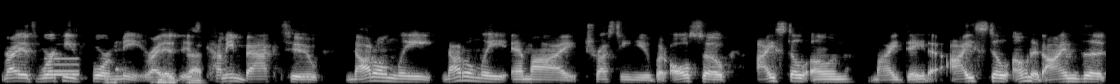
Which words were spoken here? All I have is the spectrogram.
right? It's working for me, right? It, it's coming back to not only not only am I trusting you, but also I still own my data. I still own it. I'm the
